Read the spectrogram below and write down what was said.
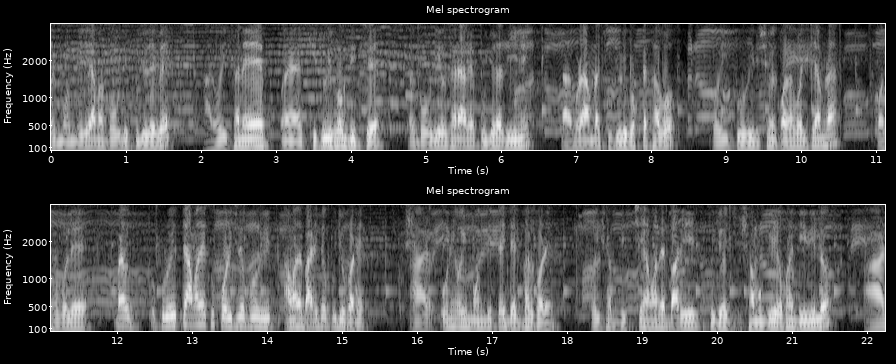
ওই মন্দিরে আমার বৌদি পুজো দেবে। আর ওইখানে খিচুড়ি ভোগ দিচ্ছে। ওই বৌদি ওইখানে আগে পুজোটা দিইনি। তারপরে আমরা খিচুড়ি ভোগটা খাব। ওই পুরোহিতের সঙ্গে কথা বলছি আমরা। কথা বলে মানে পুরোহিতটা আমাদের খুব পরিচিত পুরোহিত। আমাদের বাড়িতেও পুজো করে। আর উনি ওই মন্দিরটাই দেখভাল করে। ওই সব দিচ্ছে আমাদের বাড়ির পুজোর সামগ্রী ওখানে দিয়ে দিল। আর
